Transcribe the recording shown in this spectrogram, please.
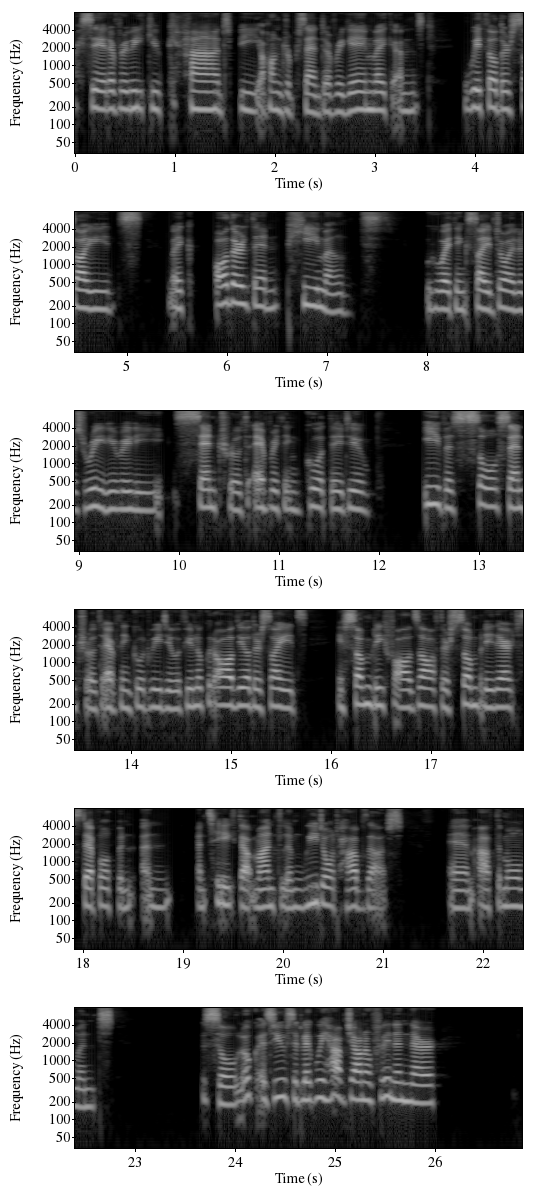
I say it every week, you can't be 100% every game. Like, and with other sides, like, other than Peamount, who I think Sadhbh Doyle is really, really central to everything good they do. Eve is so central to everything good we do. If you look at all the other sides, if somebody falls off, there's somebody there to step up and, and, and take that mantle. And we don't have that um, at the moment. So look, as you said, like we have John O'Flynn in there.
